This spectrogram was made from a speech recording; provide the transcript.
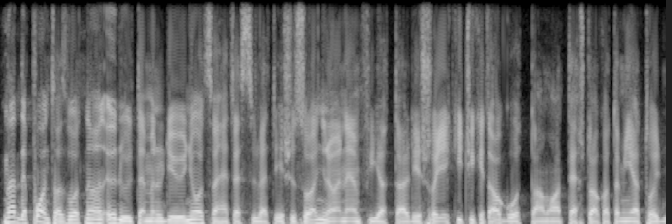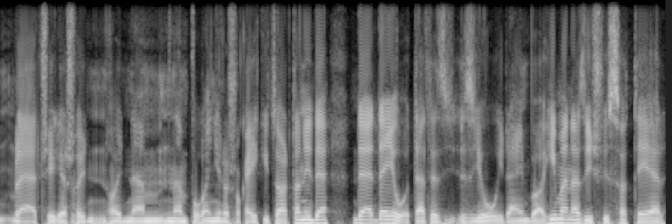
Na, de pont az volt, nagyon örültem, mert ugye ő 87-es születésű, szóval annyira nem fiatal, és hogy egy kicsit aggódtam a testalkata miatt, hogy lehetséges, hogy, hogy nem, nem fog annyira sokáig kitartani, de, de, de jó, tehát ez, ez jó irányba. A Jimenez is visszatér,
